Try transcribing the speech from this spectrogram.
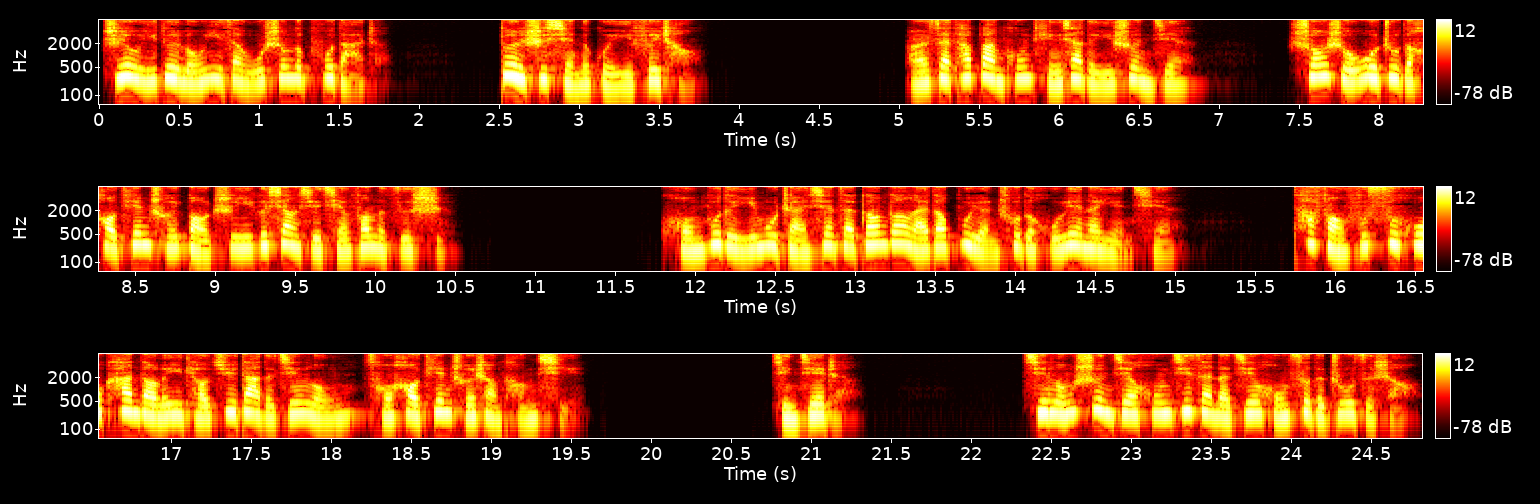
只有一对龙翼在无声的扑打着，顿时显得诡异非常。而在他半空停下的一瞬间，双手握住的昊天锤保持一个向斜前方的姿势。恐怖的一幕展现在刚刚来到不远处的胡列娜眼前。她仿佛似乎看到了一条巨大的金龙从昊天锤上腾起，紧接着，金龙瞬间轰击在那金红色的珠子上，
